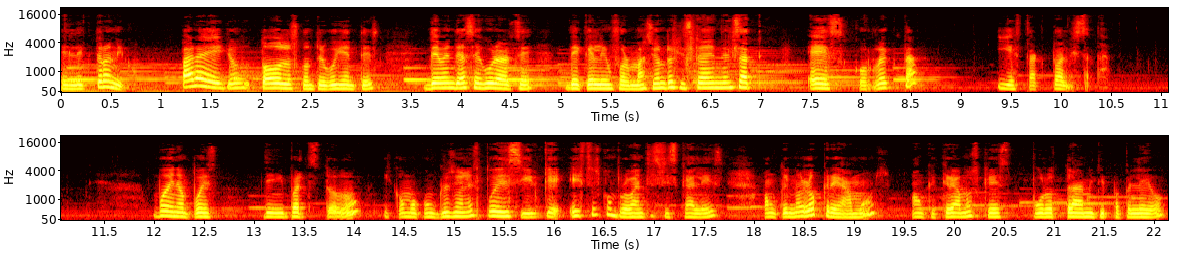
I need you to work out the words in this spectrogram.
electrónico. Para ello, todos los contribuyentes deben de asegurarse de que la información registrada en el SAT es correcta y está actualizada. Bueno, pues de mi parte es todo. y como conclusión les puedo decir que estos comprobantes fiscales, aunque no lo creamos, aunque creamos que es puro trámite y papeleo,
